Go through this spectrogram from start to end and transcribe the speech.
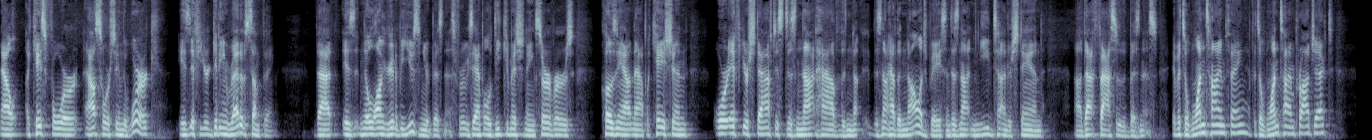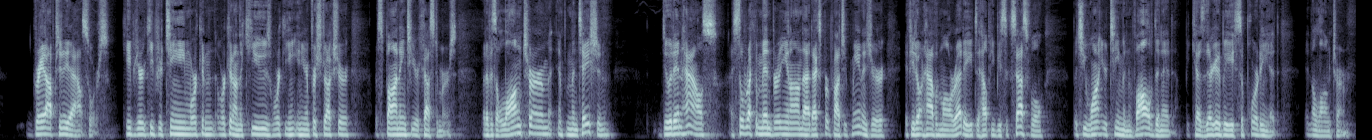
Now, a case for outsourcing the work is if you're getting rid of something that is no longer going to be used in your business. For example, decommissioning servers, closing out an application, or if your staff just does not have the does not have the knowledge base and does not need to understand uh, that facet of the business. If it's a one time thing, if it's a one time project, great opportunity to outsource. Keep your keep your team working working on the queues, working in your infrastructure, responding to your customers. But if it's a long term implementation, do it in house. I still recommend bringing on that expert project manager if you don't have them already to help you be successful. But you want your team involved in it because they're going to be supporting it in the long term.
